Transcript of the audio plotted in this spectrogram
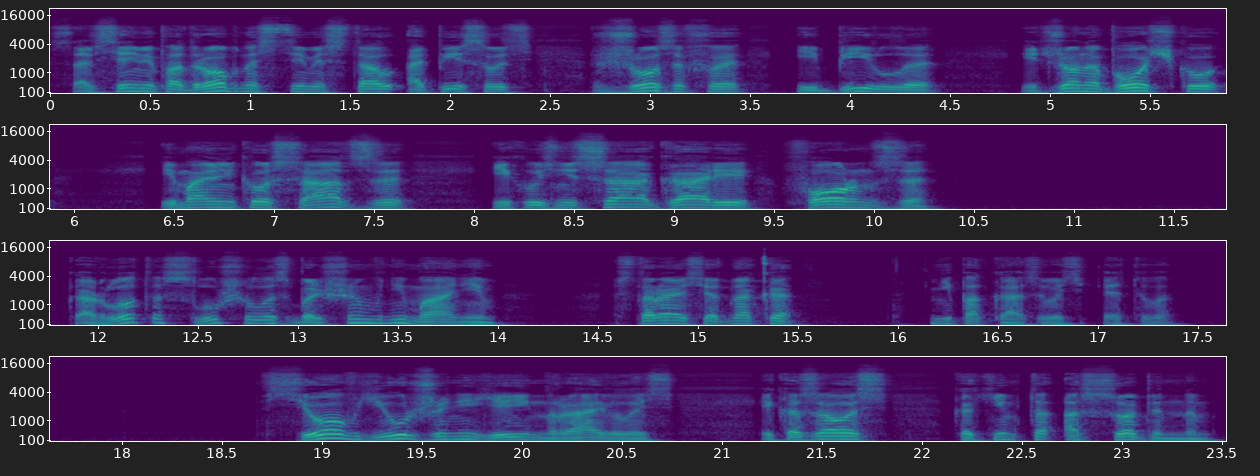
со всеми подробностями стал описывать Джозефа и Билла, и Джона Бочку, и маленького Садзе, и кузнеца Гарри Форнза. Карлота слушала с большим вниманием, стараясь, однако, не показывать этого. Все в Юджине ей нравилось и казалось каким-то особенным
